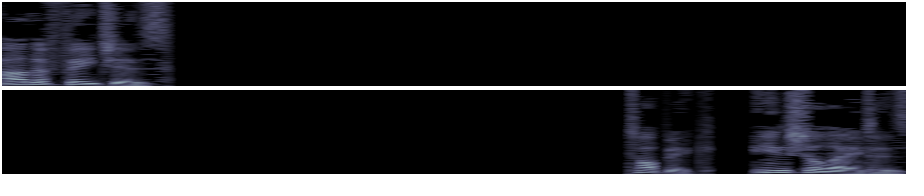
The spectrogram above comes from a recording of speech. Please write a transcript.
Other features Insulators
